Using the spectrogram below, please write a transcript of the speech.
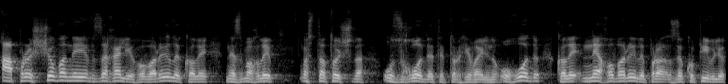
а про що вони взагалі говорили, коли не змогли остаточно узгодити торгівельну угоду, коли не говорили про закупівлю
